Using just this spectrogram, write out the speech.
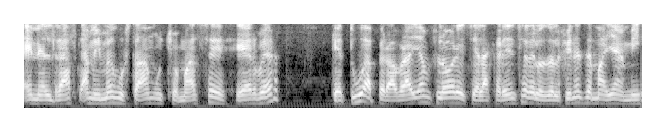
en el draft a mí me gustaba mucho más Herbert que Tua, pero a Brian Flores y a la gerencia de los Delfines de Miami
